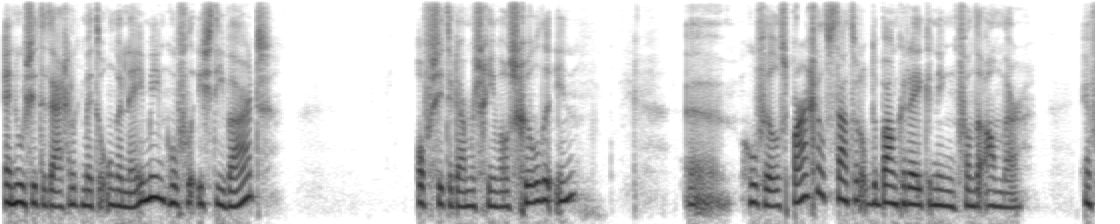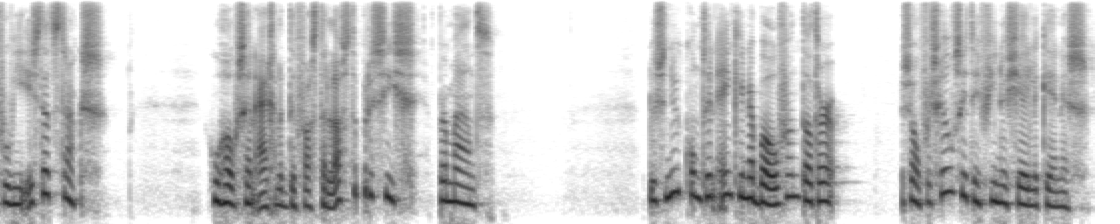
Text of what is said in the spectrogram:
En hoe zit het eigenlijk met de onderneming? Hoeveel is die waard? Of zitten daar misschien wel schulden in? Uh, hoeveel spaargeld staat er op de bankrekening van de ander? En voor wie is dat straks? Hoe hoog zijn eigenlijk de vaste lasten precies per maand? Dus nu komt in één keer naar boven dat er zo'n verschil zit in financiële kennis.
